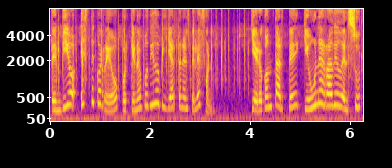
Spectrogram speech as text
te envío este correo porque no he podido pillarte en el teléfono. Quiero contarte que una radio del sur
